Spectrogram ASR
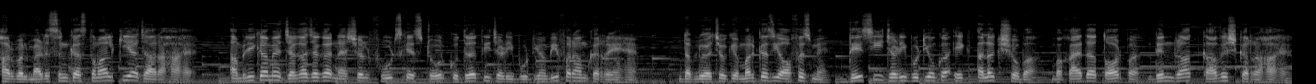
हर्बल मेडिसिन का इस्तेमाल किया जा रहा है। अमेरिका में जगह जगह नेशनल फूड्स के स्टोर कुदरती जड़ी बूटियों भी फराम कर रहे हैं। डब्ल्यू के मरकजी ऑफ़िस में देसी जड़ी बूटियों का एक अलग शोबा बाकायदा तौर पर दिन रात काविश कर रहा है।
